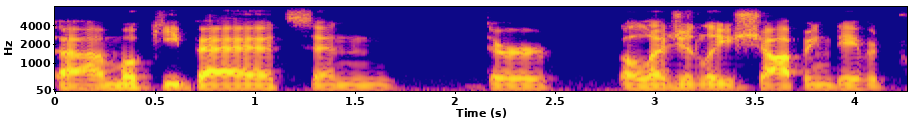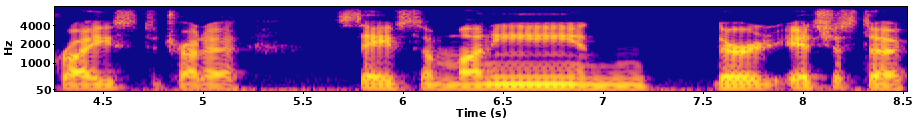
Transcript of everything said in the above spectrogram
uh, Mookie Betts and they're allegedly shopping David Price to try to save some money and they're it's just a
